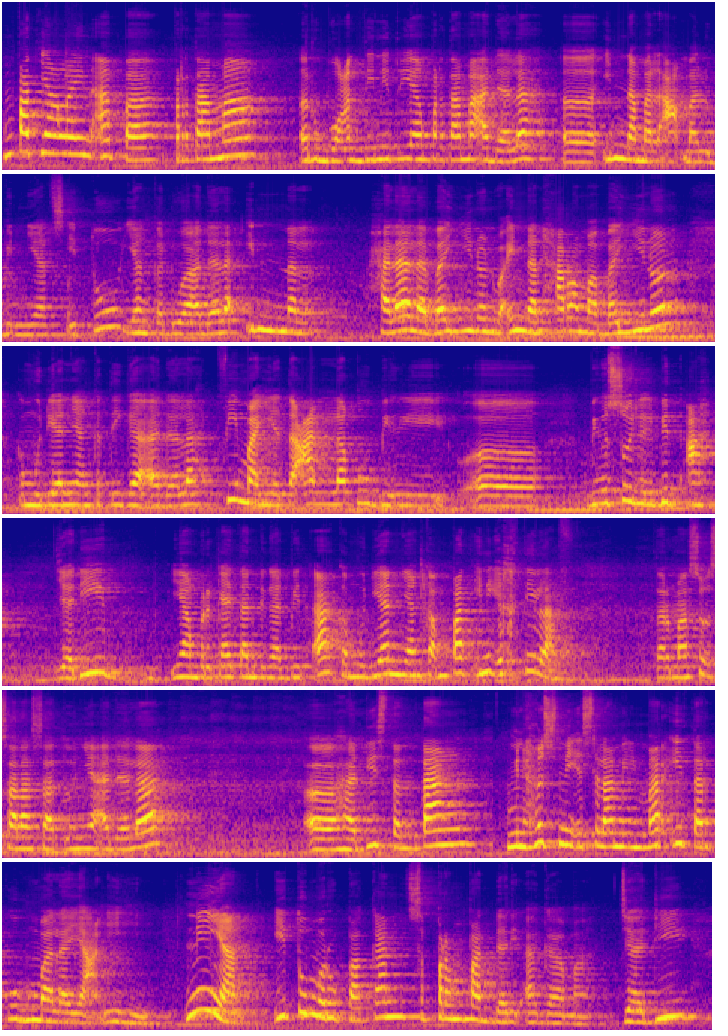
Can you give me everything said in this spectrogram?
Empat yang lain apa? Pertama, rubu'uddin itu yang pertama adalah uh, innamal a'malu binniyat itu, yang kedua adalah innal halala bayyinun wa innal harama bayyinun. Kemudian yang ketiga adalah ma yata'allaqu bi uh, bi usulil bid'ah. Jadi yang berkaitan dengan bid'ah, kemudian yang keempat ini ikhtilaf. Termasuk salah satunya adalah uh, hadis tentang min husni islamil mar'i tarkuhu Niat itu merupakan seperempat dari agama. Jadi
